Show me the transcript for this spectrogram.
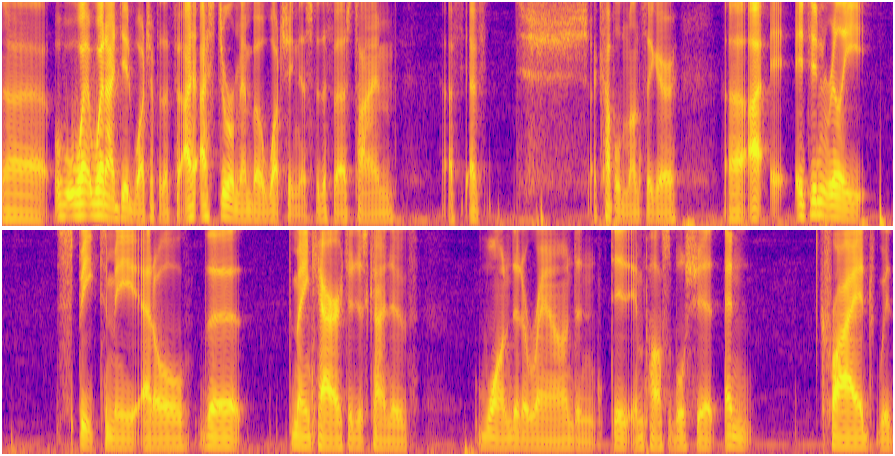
uh, when, when I did watch it for the, fir- I, I still remember watching this for the first time, a, a, a couple months ago. Uh, I it didn't really speak to me at all. The the main character just kind of wandered around and did impossible shit and cried with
